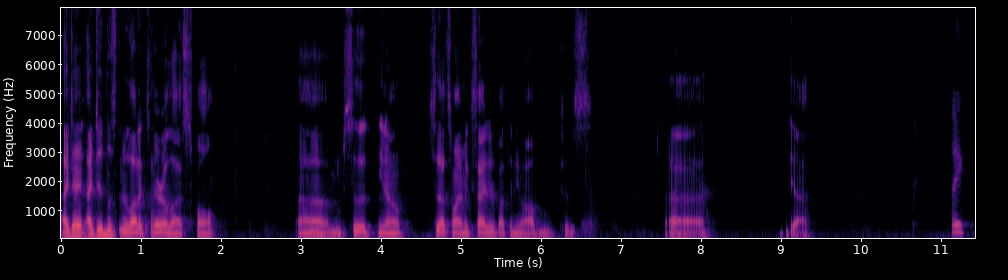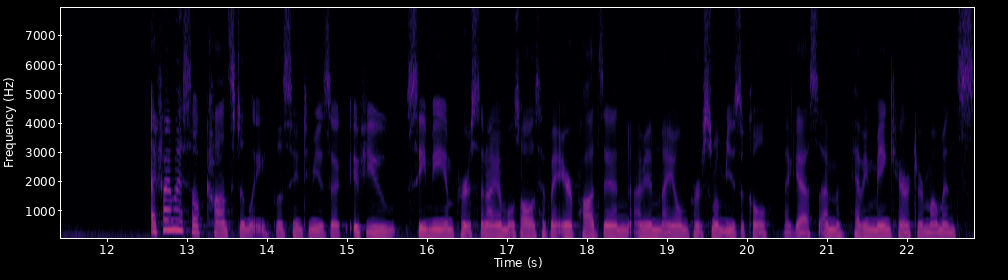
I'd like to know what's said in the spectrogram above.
I did I did listen to a lot of Clairo last fall. Um, so you know, so that's why I'm excited about the new album because, uh, yeah, Like, I find myself constantly listening to music. If you see me in person, I almost always have my AirPods in. I'm in my own personal musical, I guess. I'm having main character moments,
